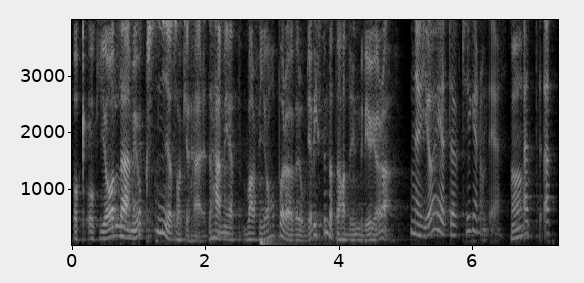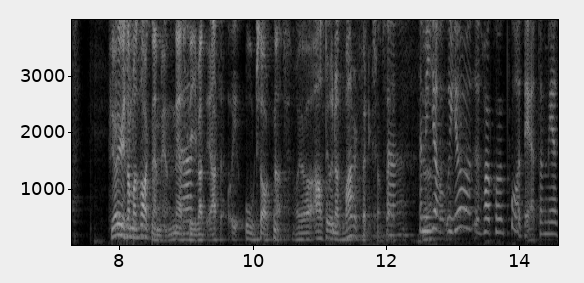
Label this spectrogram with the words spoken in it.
Och, och jag lär mig också nya saker här. Det här med att varför jag hoppar över ord. Jag visste inte att det hade med det att göra. Nej, jag är helt övertygad om det. Ja. Att, att... För jag gör ju samma sak nämligen när jag ja. skriver att, att, ord saknas. Och jag har alltid undrat varför liksom. Så. Ja. Nej, men jag, och jag har kommit på det. Att om jag,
